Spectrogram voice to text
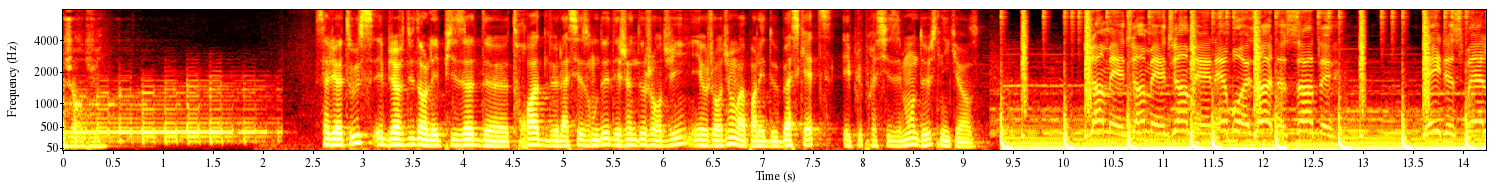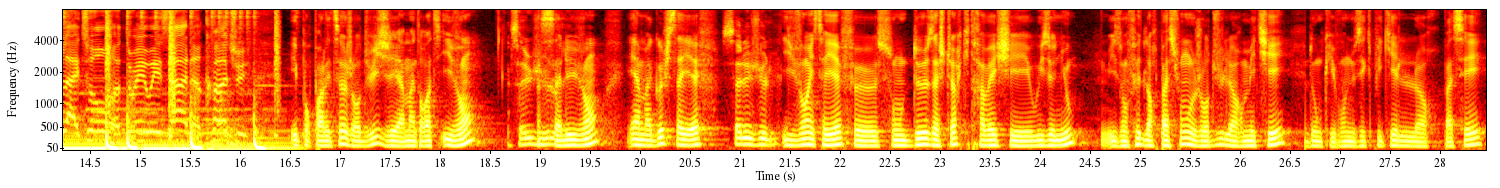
d'aujourd'hui. Salut à tous et bienvenue dans l'épisode 3 de la saison 2 des jeunes d'aujourd'hui. Et aujourd'hui, on va parler de basket et plus précisément de sneakers. Et pour parler de ça aujourd'hui, j'ai à ma droite Yvan. Salut Jules. Salut Yvan. Et à ma gauche Saïef. Salut Jules. Yvan et Saïef euh, sont deux acheteurs qui travaillent chez With the New. Ils ont fait de leur passion aujourd'hui leur métier. Donc ils vont nous expliquer leur passé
